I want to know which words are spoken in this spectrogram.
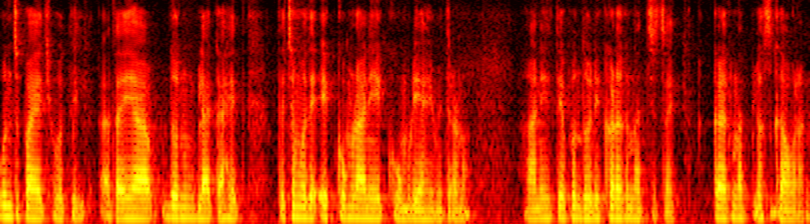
उंच पायाचे होतील. आता या दोन ब्लॅक आहेत. त्याच्यामध्ये एक कोंबडा आणि एक कोंबडी आहे मित्रांनो. आणि ते पण दोन्ही कडकनाथचेच आहेत. कडकनाथ प्लस गावरान.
